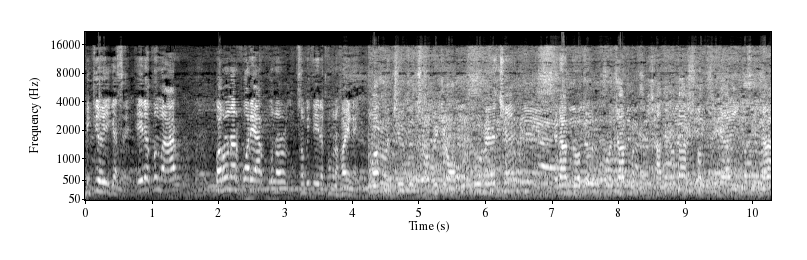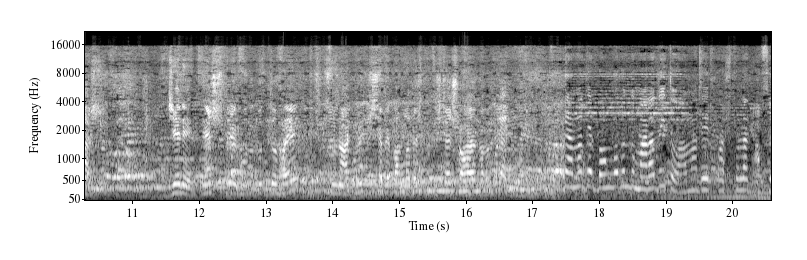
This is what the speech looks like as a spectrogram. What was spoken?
বিক্রি হয়ে গেছে। এরকম আর করোনার পরে আর কোনো ছবিতে এরকম হয় নাই। আমার রচিত ছবিটি অপূর্ব হয়েছে এরা নতুন প্রজন্মকে স্বাধীনতার সত্যিকার ইতিহাস জেনে দেশপ্রেম উদ্বুদ্ধ হয়ে সুনাগরিক হিসেবে বাংলাদেশ প্রতিষ্ঠায় সহায়ক হবে বলে আমি মনে করি। আমাদের বঙ্গবন্ধু মারা যেত আমাদের কষ্ট লাগছে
